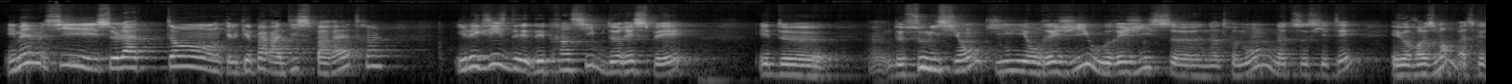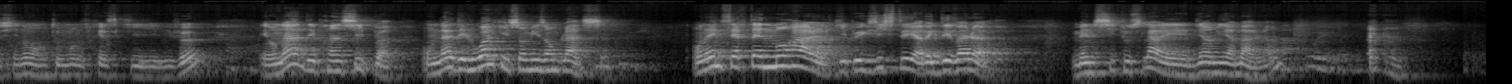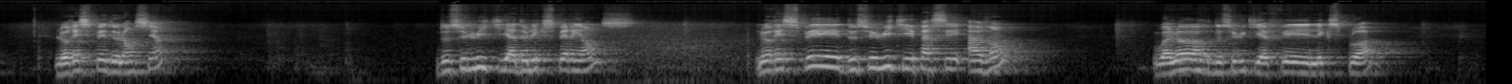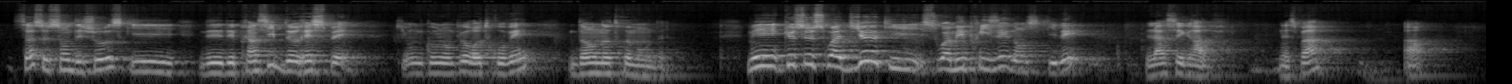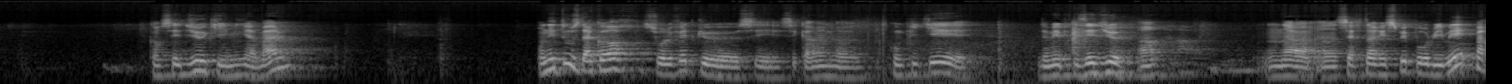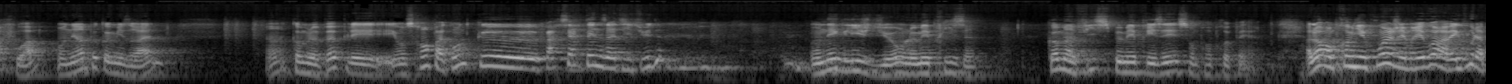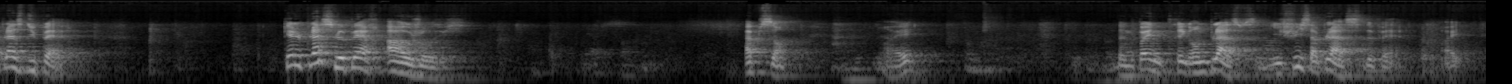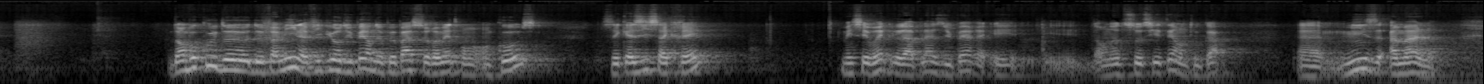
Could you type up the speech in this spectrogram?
Et même si cela tend quelque part à disparaître, il existe des, principes de respect et de, de soumission qui ont régi ou régissent euh, notre monde, notre société, et heureusement, parce que sinon tout le monde ferait ce qu'il veut. Et on a des principes, on a des lois qui sont mises en place. On a une certaine morale qui peut exister avec des valeurs, même si tout cela est bien mis à mal. Hein. Le respect de l'ancien, de celui qui a de l'expérience, le respect de celui qui est passé avant, ou alors de celui qui a fait l'exploit. Ça, ce sont des choses qui, des, principes de respect que l'on peut retrouver dans notre monde. Mais que ce soit Dieu qui soit méprisé dans ce qu'il est, là c'est grave, n'est-ce pas? Ah. Quand c'est Dieu qui est mis à mal, on est tous d'accord sur le fait que c'est quand même euh, compliqué de mépriser Dieu. Hein on a un certain respect pour lui, mais parfois on est un peu comme Israël, hein, comme le peuple, et, on ne se rend pas compte que par certaines attitudes, on néglige Dieu, on le méprise, comme un fils peut mépriser son propre père. Alors en premier point, j'aimerais voir avec vous la place du père. Quelle place le père a aujourd'hui? Absent. Oui. Donne pas une très grande place. Il fuit sa place de père. Oui. Dans beaucoup de, familles, la figure du père ne peut pas se remettre en, cause. C'est quasi sacré. Mais c'est vrai que la place du père est, dans notre société en tout cas, euh, mise à mal.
